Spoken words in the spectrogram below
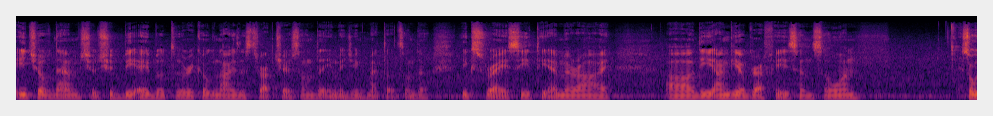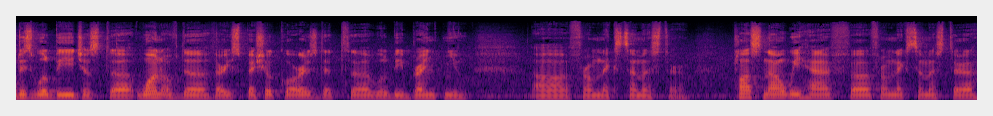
each of them should, should be able to recognize the structures on the imaging methods, on the X-ray, CT, MRI, uh, the angiographies, and so on. So this will be just uh, one of the very special courses that uh, will be brand new uh, from next semester. Plus, now we have uh, from next semester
